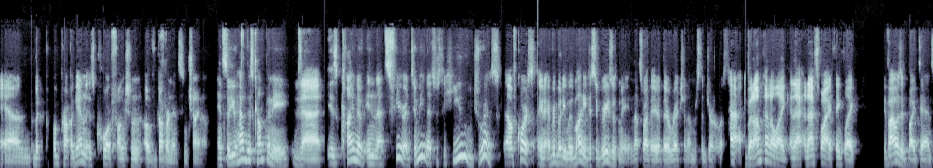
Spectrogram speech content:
and but propaganda is core function of governance in China. And so you have this company that is kind of in that sphere. And to me, that's just a huge risk. Now, of course, you know, everybody with money disagrees with me, and that's why they're, they're rich and I'm just a journalist hack. But I'm kind of like, and, I, and that's why I think like, if I was at ByteDance,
